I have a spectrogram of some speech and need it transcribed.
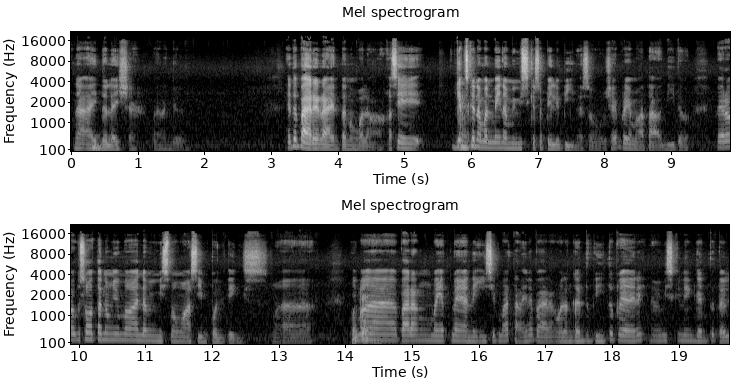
na-idolize siya. Parang gano'n. Ito pare, Ryan, tanong ko lang. ah. Kasi, gets ko naman may namimiss ka sa Pilipinas. So, syempre yung mga tao dito. Pero gusto ko tanong yung mga namimiss mong mga simple things. Mga, yung Okay. mga parang mayat maya naisip mo, tayo na parang walang ganito dito, pero namimiss ko na yung ganito, tol.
